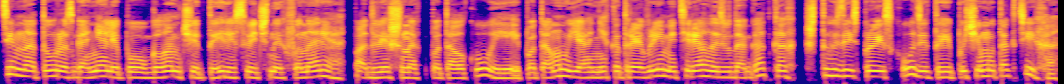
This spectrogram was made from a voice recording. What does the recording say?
Темноту разгоняли по углам четыре свечных фонаря, подвешенных к потолку, и потому я некоторое время терялась в догадках, что здесь происходит и почему так тихо.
